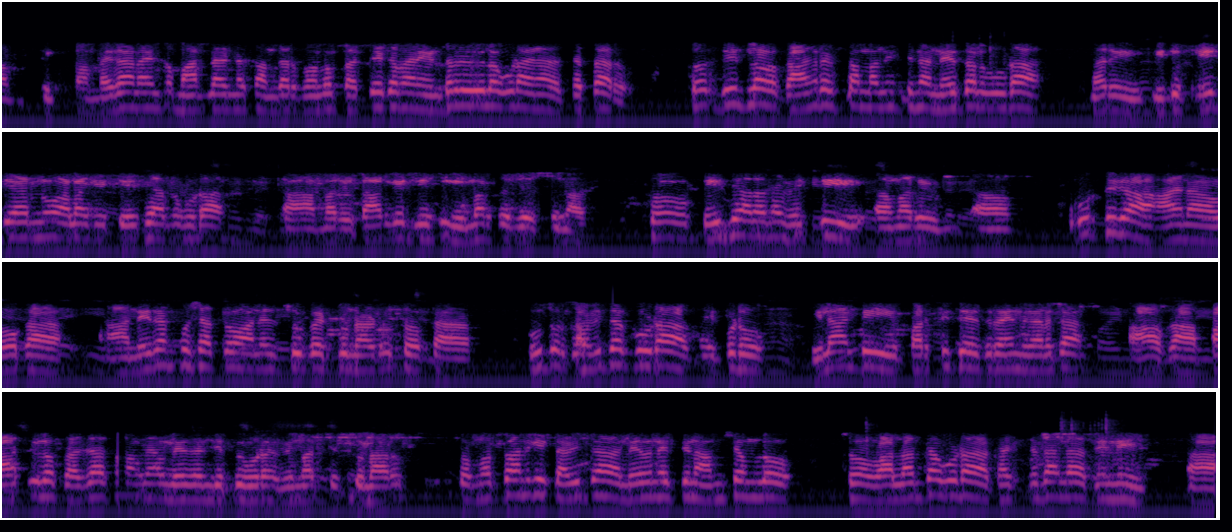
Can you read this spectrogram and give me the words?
మెగా తో మాట్లాడిన సందర్భంలో ప్రత్యేకమైన ఇంటర్వ్యూలో కూడా ఆయన చెప్పారు. సో దీంట్లో కాంగ్రెస్ సంబంధించిన నేతలు కూడా మరి ఇటు కేటీఆర్ను అలాగే కేసీఆర్ను కూడా మరి టార్గెట్ చేసి విమర్శ చేస్తున్నారు. సో కేసీఆర్ అనే వ్యక్తి మరి ఆ, పూర్తిగా ఆయన ఒక నిరంకుశత్వం అనేది చూపెడుతున్నాడు. సో ఒక కూతురు కవిత కూడా ఇప్పుడు ఇలాంటి పరిస్థితి ఎదురైంది కనుక ఆ ఒక పార్టీలో ప్రజాస్వామ్యం లేదని చెప్పి కూడా విమర్శిస్తున్నారు. సో మొత్తానికి కవిత లేవనెత్తిన అంశంలో సో వాళ్ళంతా కూడా ఖచ్చితంగా దీన్ని ఆ,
